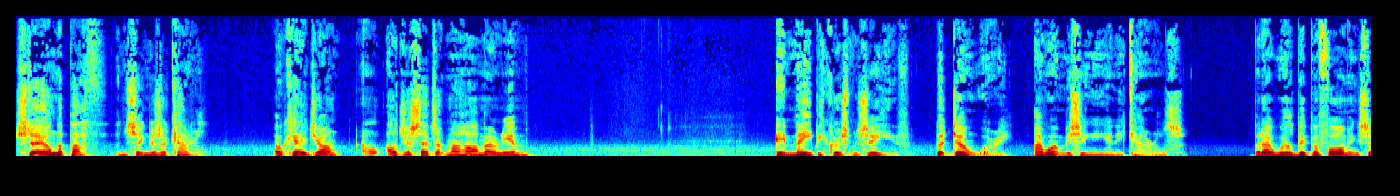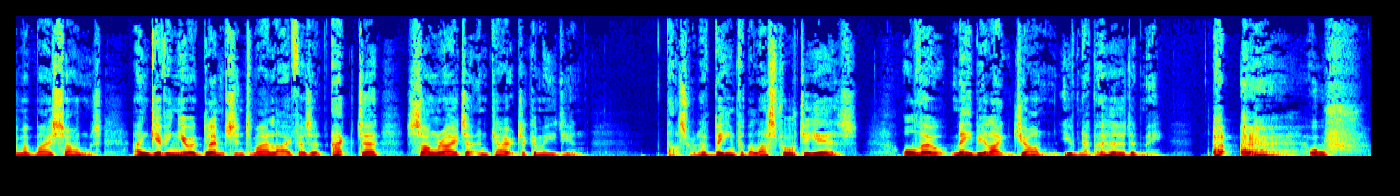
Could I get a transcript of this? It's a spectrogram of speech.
Stay on the path and sing us a carol. OK, John, I'll, I'll just set up my harmonium. It may be Christmas Eve, but don't worry, I won't be singing any carols. But I will be performing some of my songs and giving you a glimpse into my life as an actor, songwriter, and character comedian. That's what I've been for the last 40 years. Although, maybe like John, you've never heard of me. oof.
